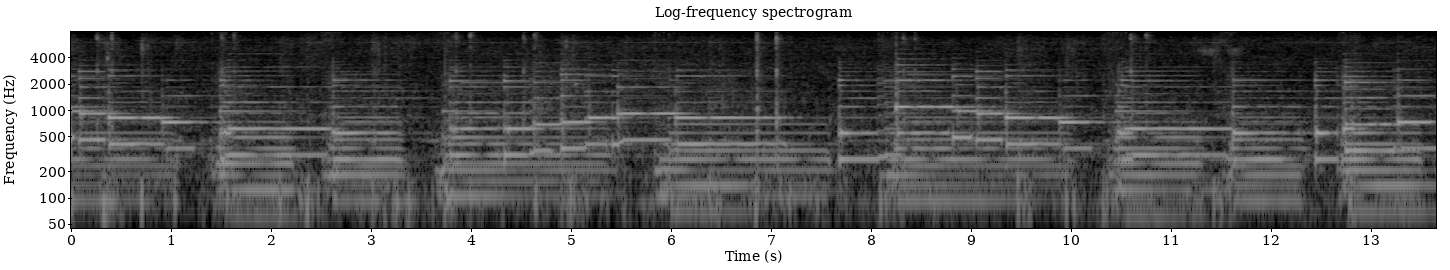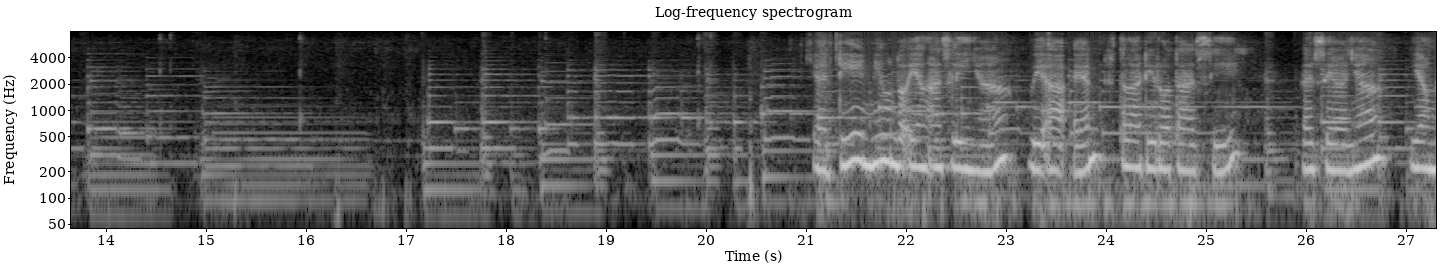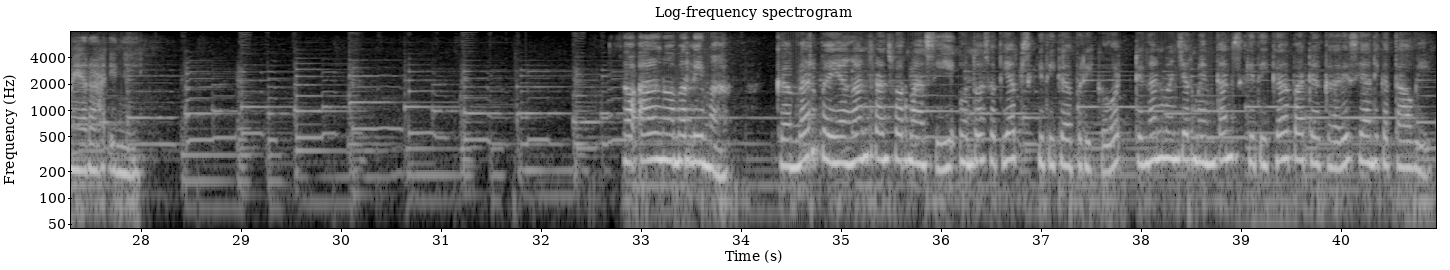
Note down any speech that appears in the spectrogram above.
Jadi ini untuk yang aslinya WAN setelah dirotasi hasilnya yang merah ini. Soal nomor 5. Gambar bayangan transformasi untuk setiap segitiga berikut dengan mencerminkan segitiga pada garis yang diketahui.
